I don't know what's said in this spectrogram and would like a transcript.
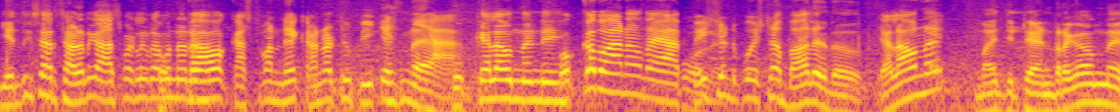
ఎందుకు సార్ సడన్గా హాస్పిటల్కి రమ్మన్నారా? కస్టమర్ నే కన్నట్టు పీకేసిందయా కుక్క ఎలా ఉందండి? కుక్క బాగానే ఉందయా పేషెంట్ పొజిషన్ బాగాలేదు. ఎలా ఉన్నాయి మంచి టెండర్గా ఉంది.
